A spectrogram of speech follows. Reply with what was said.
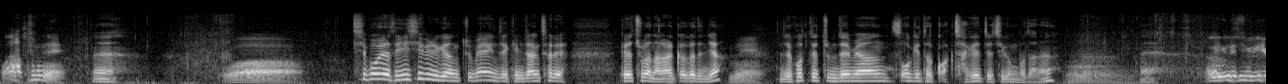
꽉 찼네. 예. 와. 15일에서 20일경쯤에 이제 김장철에 배추가 나갈 거거든요. 네. 이제 그때쯤 되면 쏙이 더 꽉 차겠죠 지금보다는. 네. 아 근데 지금 이게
